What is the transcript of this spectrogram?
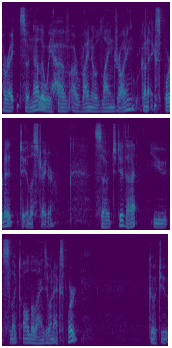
All right, so now that we have our Rhino line drawing, we're going to export it to Illustrator. So to do that, you select all the lines you want to export, go to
